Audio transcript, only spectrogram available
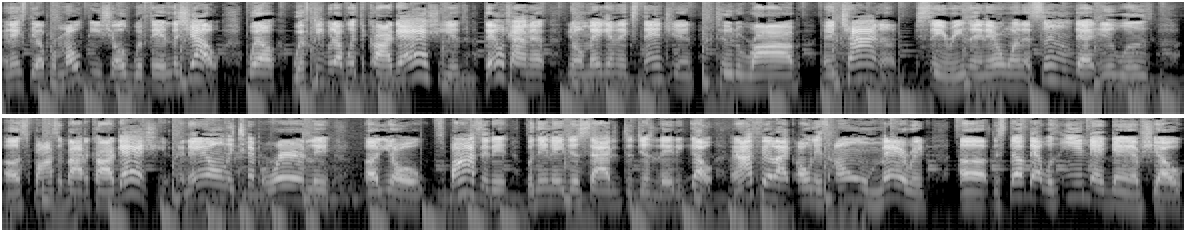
And they still promote these shows within the show. Well, with Keeping Up with the Kardashians, they were trying to, you know, make an extension to the Rob and Chyna series, and everyone assumed that it was uh, sponsored by the Kardashians. And they only temporarily uh, you know, sponsored it, but then they decided to just let it go. And I feel like on its own merit, uh, the stuff that was in that damn show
